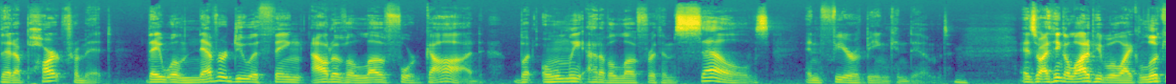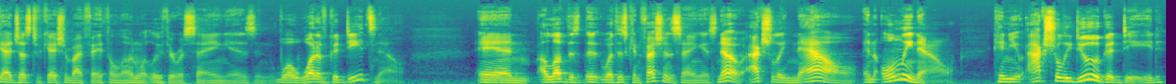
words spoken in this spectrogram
that apart from it, they will never do a thing out of a love for God, but only out of a love for themselves and fear of being condemned. Hmm. And so I think a lot of people like look at justification by faith alone. What Luther was saying is, and well, what of good deeds now? And I love this. th- What this confession is saying is, no, actually, now and only now can you actually do a good deed,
